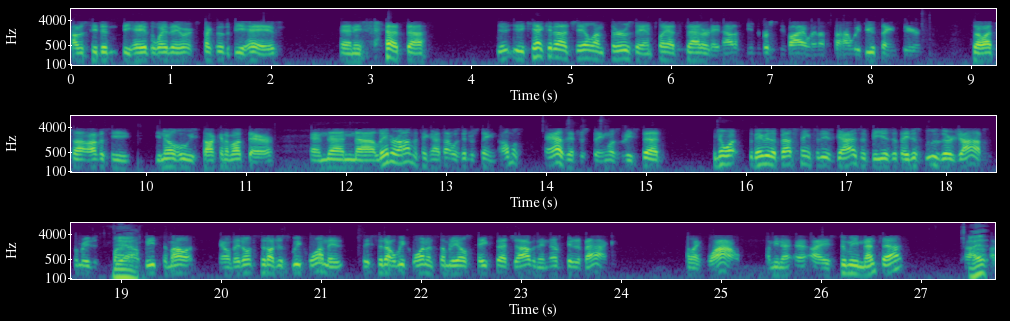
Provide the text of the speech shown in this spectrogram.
obviously didn't behave the way they were expected to behave," and he said. Uh, you, you can't get out of jail on Thursday and play on Saturday, not at the University of Iowa. That's not how we do things here. So I thought, obviously, you know who he's talking about there. And then uh, later on, the thing I thought was interesting, almost as interesting, was what he said. You know what? Maybe the best thing for these guys would be is that they just lose their jobs. Somebody just Yeah. out beats them out. You know, they don't sit out just week one. They they sit out week one, and somebody else takes that job, and they never get it back. I'm like, wow. I mean, I, I assume he meant that. I- Uh,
